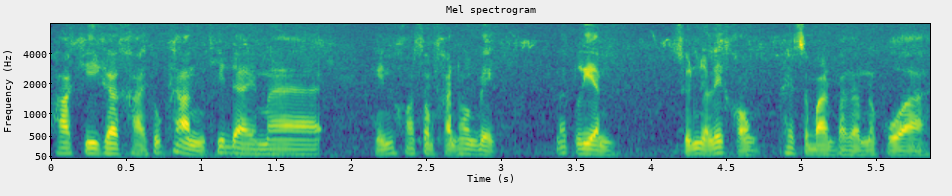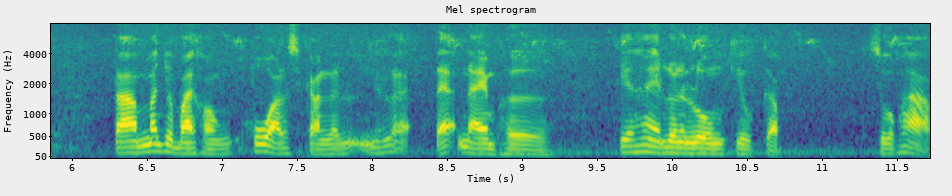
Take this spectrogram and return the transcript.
ภาคีเครือข่ายทุกท่านที่ได้มาเห็นความสำคัญของเด็กนักเรียนศูนย์ใหญ่เล็กของเทศบาลปัตตานีครัว ตามนโยบายของผู้ว่าราชการและและนายอำเภอ ที่ให้รณรงค์เกี่ยวกับสุขภาพ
